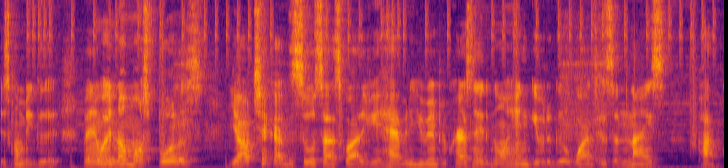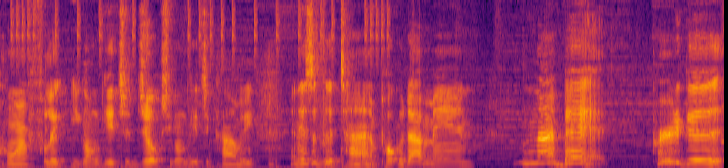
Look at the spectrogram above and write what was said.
it's gonna be good. But anyway, no more spoilers. Y'all check out the Suicide Squad if you haven't. You've been procrastinating. Go ahead and give it a good watch. It's a nice popcorn flick. You're gonna get your jokes. You're gonna get your comedy, and it's a good time. Polka Dot Man, not bad. Pretty good.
